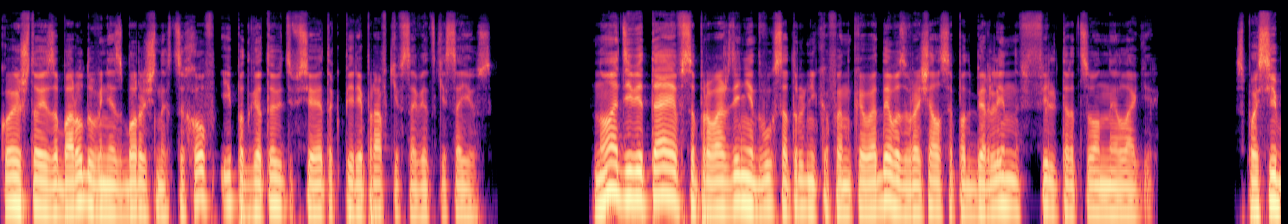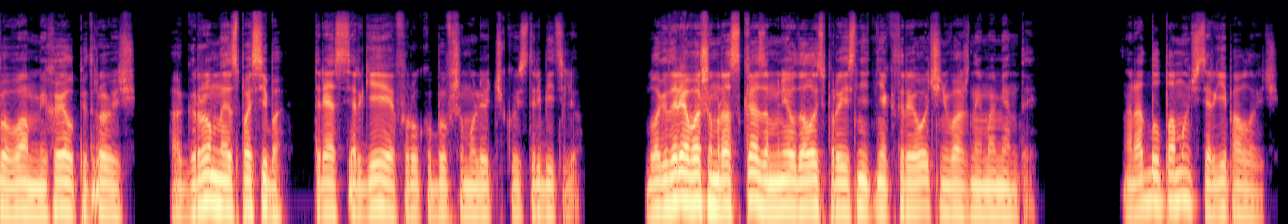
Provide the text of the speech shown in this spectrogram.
кое-что из оборудования сборочных цехов и подготовить все это к переправке в Советский Союз. Ну а Девитаев в сопровождении двух сотрудников НКВД возвращался под Берлин в фильтрационный лагерь. «Спасибо вам, Михаил Петрович. Огромное спасибо!» — тряс Сергеев руку бывшему летчику-истребителю. Благодаря вашим рассказам мне удалось прояснить некоторые очень важные моменты. Рад был помочь, Сергей Павлович,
